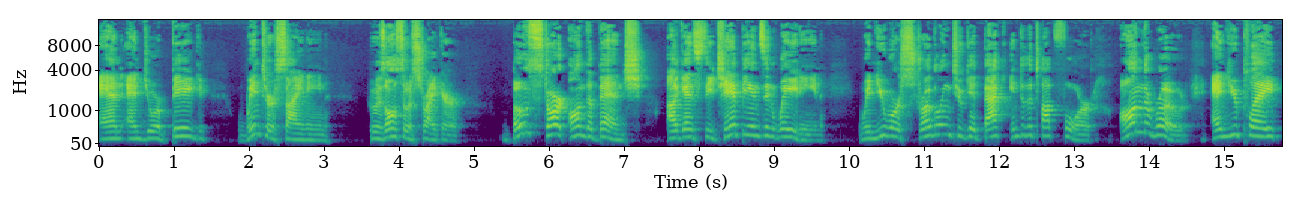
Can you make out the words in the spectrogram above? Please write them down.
and and your big winter signing, who is also a striker, both start on the bench against the champions in waiting when you are struggling to get back into the top four on the road and you play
